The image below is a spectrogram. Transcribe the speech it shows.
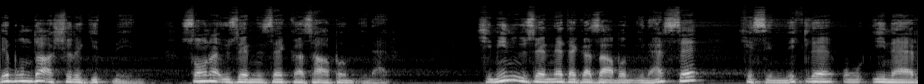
ve bunda aşırı gitmeyin. Sonra üzerinize gazabım iner. Kimin üzerine de gazabım inerse kesinlikle o iner,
